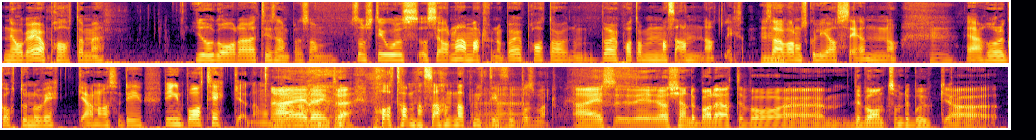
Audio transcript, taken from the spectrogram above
några jag pratar med djurgårdare till exempel som, som stod och såg den här matchen och började prata, de började prata om en massa annat liksom. Mm. Så här, vad de skulle göra sen och mm. ja, hur det gått under veckan och alltså det, det är inget bra tecken när man Nej det är inte det. pratar om massa annat mitt i en fotbollsmatch. Nej jag kände bara det att det var, eh, det var inte som det brukar Eh,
